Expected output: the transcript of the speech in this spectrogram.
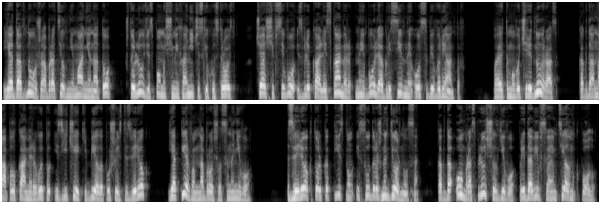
Я давно уже обратил внимание на то, что люди с помощью механических устройств чаще всего извлекали из камеры наиболее агрессивные особи вариантов. Поэтому в очередной раз, когда на пол камеры выпал из ячейки белый пушистый зверек, я первым набросился на него. Зверек только писнул и судорожно дернулся, когда Ом расплющил его, придавив своим телом к полу.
